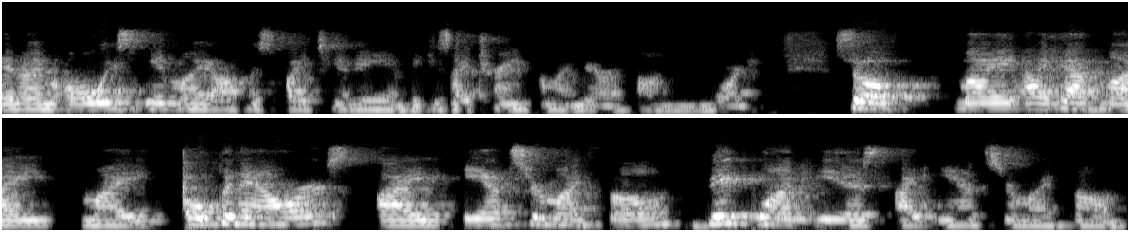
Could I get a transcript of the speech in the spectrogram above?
and i'm always in my office by 10 a.m because i train for my marathon in the morning. So my i have my my open hours. I answer my phone. Big one is i answer my phone.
